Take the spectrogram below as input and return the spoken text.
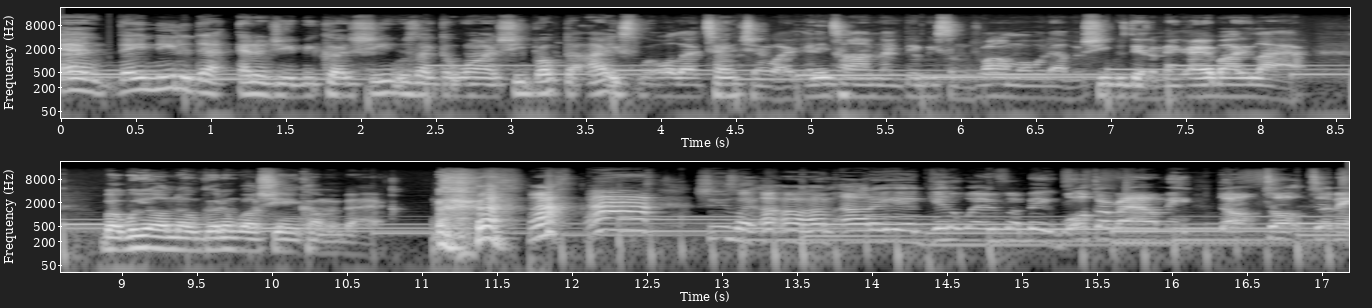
And they needed that energy because she was like the one, she broke the ice with all that tension. Like anytime like there'd be some drama or whatever, she was there to make everybody laugh but we all know good and well she ain't coming back. She's like uh-uh i'm out of here. Get away from me. Walk around me. Don't talk to me.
